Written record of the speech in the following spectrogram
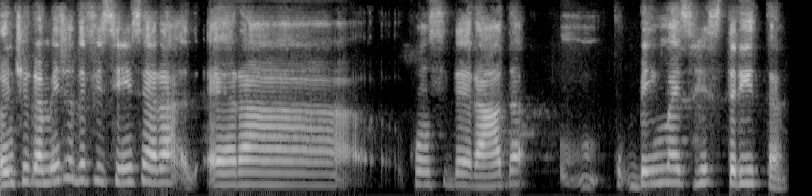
Antigamente a deficiência era, era considerada bem mais restrita,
